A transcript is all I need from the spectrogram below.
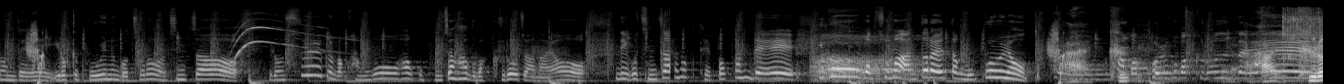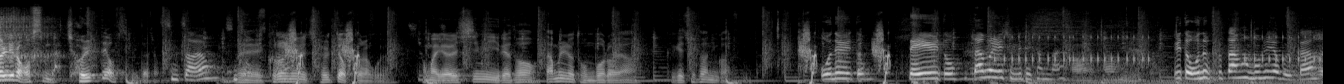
그런데 이렇게 보이는 것처럼 진짜 이런 수익을 막 광고하고 보장하고 막 그러잖아요. 근데 이거 진짜 현혹 될 법한데 이거 막 저만 안 따라했다고 못 보면 어떡해. 아, 그, 막 벌고 막 그러는데. 아, 그럴 일은 없습니다. 절대 없습니다. 정말. 진짜요? 진짜 네, 그런 일이 절대 없더라고요. 정말 열심히 일해서 땀 흘려 돈 벌어야 그게 최선인 것 같습니다. 오늘도 내일도 땀 흘릴 준비 되셨나요? 일단 오늘부터 땀 한번 흘려볼까요?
